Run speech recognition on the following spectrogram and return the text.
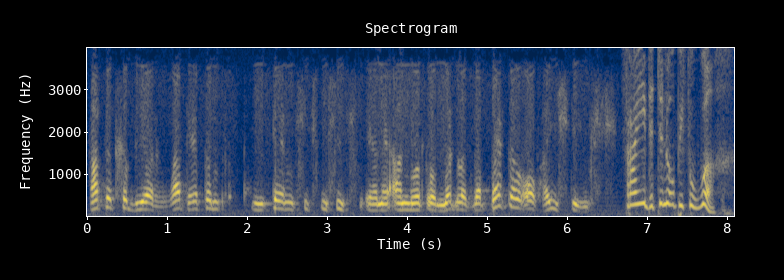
wat het gebeur? Wat het in 1066 en hy antwoord onmiddellik the battle of Hastings. Vra jy dit toe nou op die verhoog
